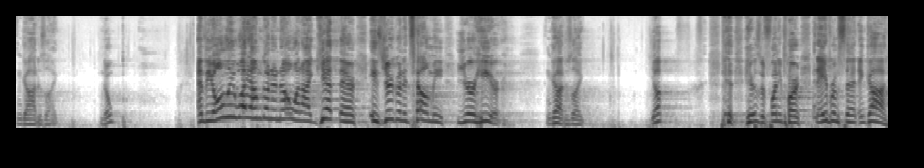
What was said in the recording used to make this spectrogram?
And God is like, Nope. And the only way I'm going to know when I get there is you're going to tell me you're here. And God is like, Yep. Here's the funny part. And Abram said, And God,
